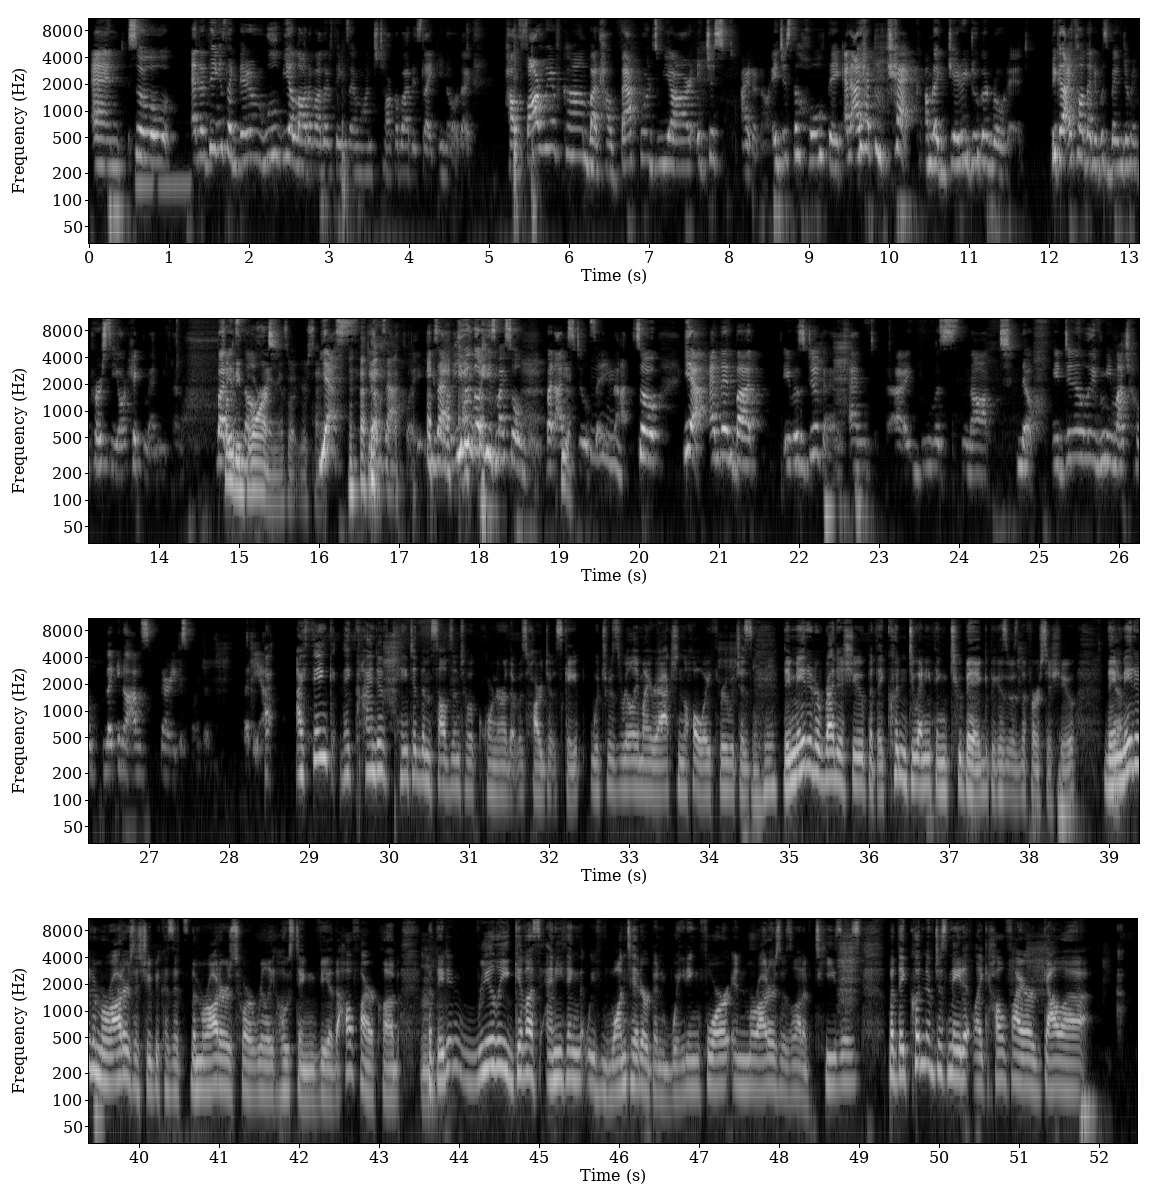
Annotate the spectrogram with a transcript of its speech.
And so, and the thing is, like, there will be a lot of other things I want to talk about. Is like, you know, like how far we have come, but how backwards we are. It just, I don't know. It just the whole thing. And I had to check. I'm like, Gerry Duggan wrote it because I thought that it was Benjamin Percy or Hickman even. But Somebody it's not. boring is what you're saying. Yes, exactly, exactly. Even though he's my soulmate, but I'm Yeah. still hmm. saying that. So yeah, and then but it was Dugan, and I was not. No, it didn't leave me much hope. Like you know, I was very disappointed. But yeah, I think they kind of painted themselves into a corner that was hard to escape, which was really my reaction the whole way through, which is Mhm. they made it a red issue, but they couldn't do anything too big because it was the first issue. They Yeah. made it a Marauders issue because it's the Marauders who are really hosting via the Hellfire Club, Mm. but they didn't really give us anything that we've wanted or been waiting for in Marauders. It was a lot of teases, but they couldn't have just made it like Hellfire Gala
